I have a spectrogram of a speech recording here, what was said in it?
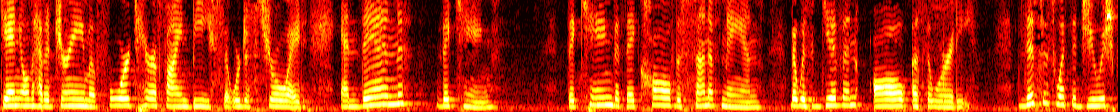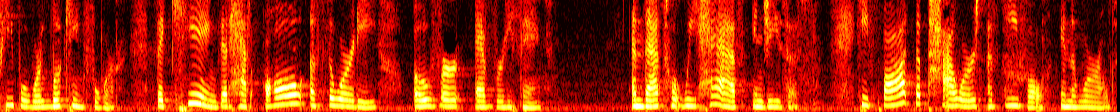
Daniel had a dream of four terrifying beasts that were destroyed. And then the king, the king that they call the Son of Man, that was given all authority. This is what the Jewish people were looking for the king that had all authority over everything. And that's what we have in Jesus. He fought the powers of evil in the world.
